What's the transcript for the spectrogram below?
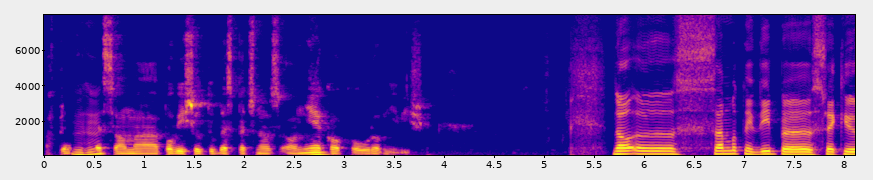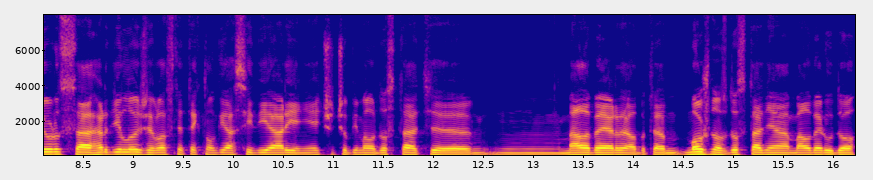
a v princípe mm-hmm. som uh, povýšil tú bezpečnosť o niekoľko úrovní vyššie. No, e, samotný Deep e, Secure sa hrdilo, že vlastne technológia CDR je niečo, čo by malo dostať e, malware, alebo teda možnosť dostania malwareu do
